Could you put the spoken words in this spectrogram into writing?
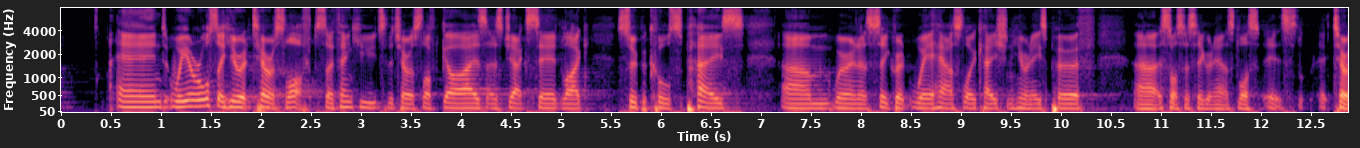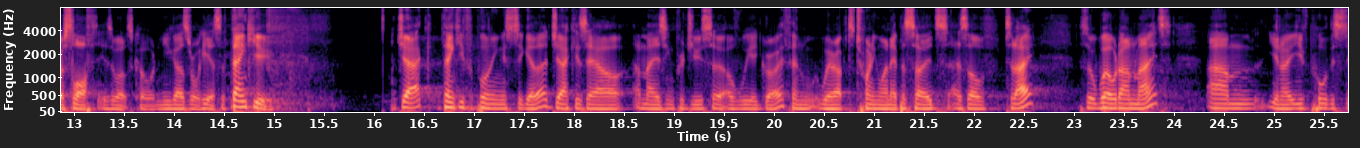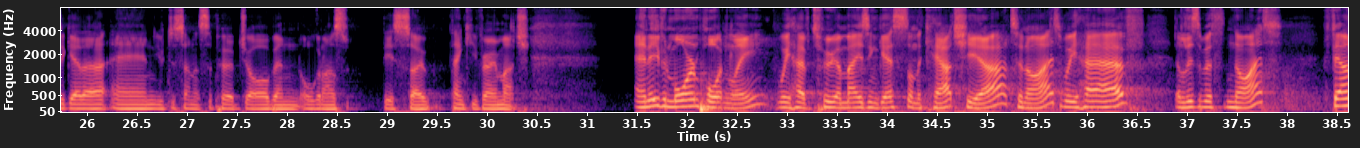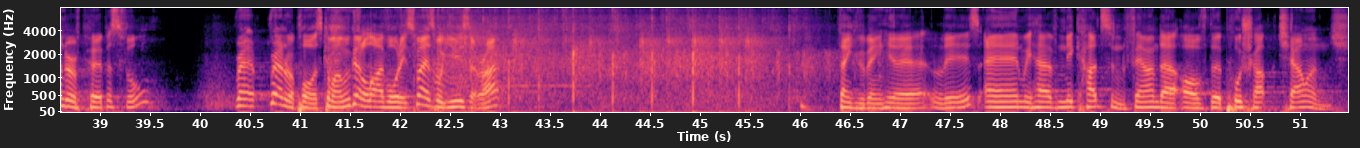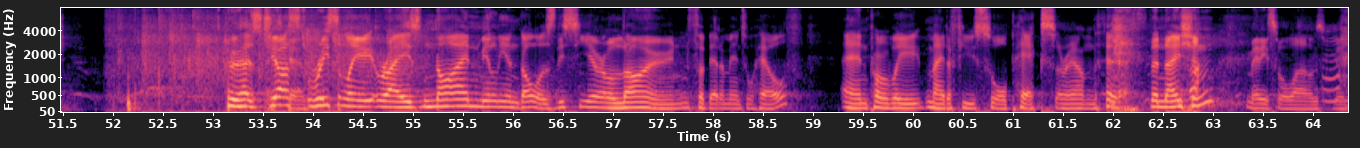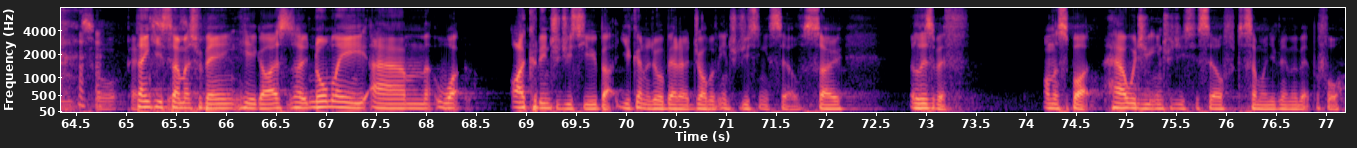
and we are also here at Terrace Loft. So thank you to the Terrace Loft guys. As Jack said, like super cool space. Um, we're in a secret warehouse location here in East Perth. Uh, it's not so secret now. It's, lost, it's Terrace Loft is what it's called, and you guys are all here. So thank you. Jack, thank you for pulling this together. Jack is our amazing producer of Weird Growth, and we're up to 21 episodes as of today. So well done, mate. Um, you know, you've pulled this together and you've just done a superb job and organised this. So thank you very much. And even more importantly, we have two amazing guests on the couch here tonight. We have Elizabeth Knight, founder of Purposeful. Round, round of applause. Come on, we've got a live audience. May as well use it, right? Thank you for being here, Liz. And we have Nick Hudson, founder of the Push Up Challenge, who has just Cam. recently raised $9 million this year alone for better mental health and probably made a few sore pecs around the, the nation. Many small arms, many small pecs, Thank you so yes. much for being here, guys. So normally, um, what I could introduce you, but you're going to do a better job of introducing yourselves. So, Elizabeth, on the spot, how would you introduce yourself to someone you've never met before?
